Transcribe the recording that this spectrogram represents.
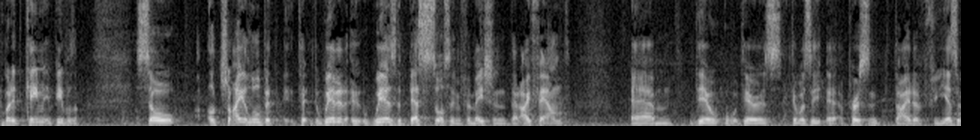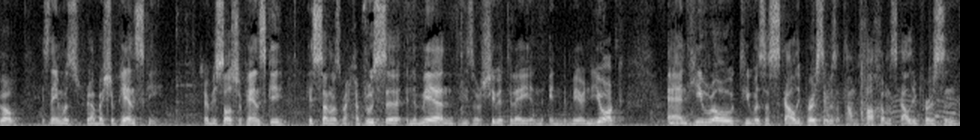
But it came in people's. So I'll try a little bit. To, where did, where's the best source of information that I found? Um, there, there's, there was a, a, person died a few years ago. His name was Rabbi Schepansky. Rabbi Sol Schepansky. His son was my chavrusa in the Mir, and he's a Shiva today in, in the Mir in New York. And he wrote, he was a scholarly person, he was a Talmud Chacham, a scholarly person.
